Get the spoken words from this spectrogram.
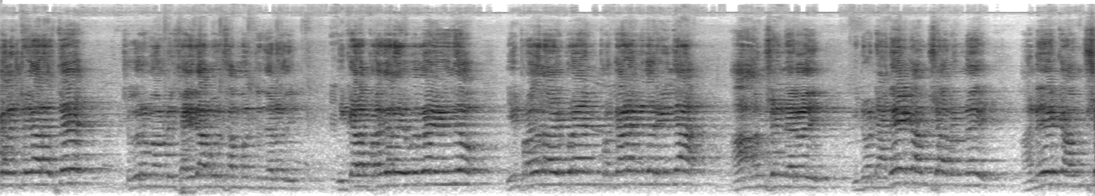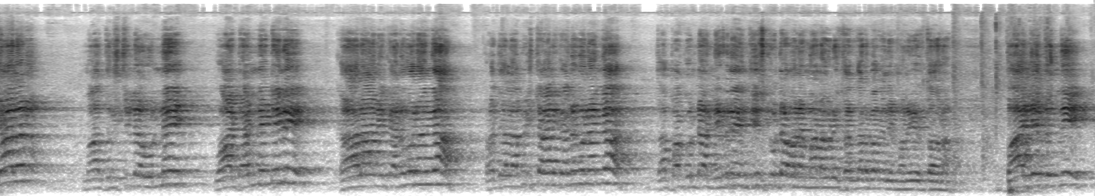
కలెక్టర్ గారు వస్తే చుగురమామిడి సైదాపూర్కి సంబంధించి తెలియదు ఇక్కడ ప్రజల అభిప్రాయం ఏందో ఈ ప్రజల అభిప్రాయం ప్రకారం జరిగిందా? ఆ అంశం తెలియదు. ఇటువంటి అనేక అంశాలు ఉన్నాయి. అనేక అంశాలను మా దృష్టిలో ఉన్నాయి. వాటన్నిటినీ కాలానికి అనుగుణంగా ప్రజల అభిష్టానికి అనుగుణంగా తప్పకుండా నిర్ణయం తీసుకుంటామనే మనం ఈ సందర్భంగా నేను మనవిస్తా ఉన్నాం. బాధ్యత ఉంది.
